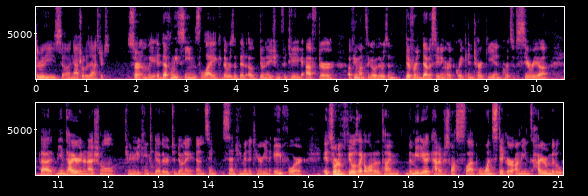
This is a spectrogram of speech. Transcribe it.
through these uh, natural disasters. Certainly. It definitely seems like there was a bit of donation fatigue after a few months ago there was a different devastating earthquake in Turkey and parts of Syria that the entire international community came together to donate and send, send humanitarian aid for. It sort of feels like a lot of the time the media kind of just wants to slap one sticker on the entire Middle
